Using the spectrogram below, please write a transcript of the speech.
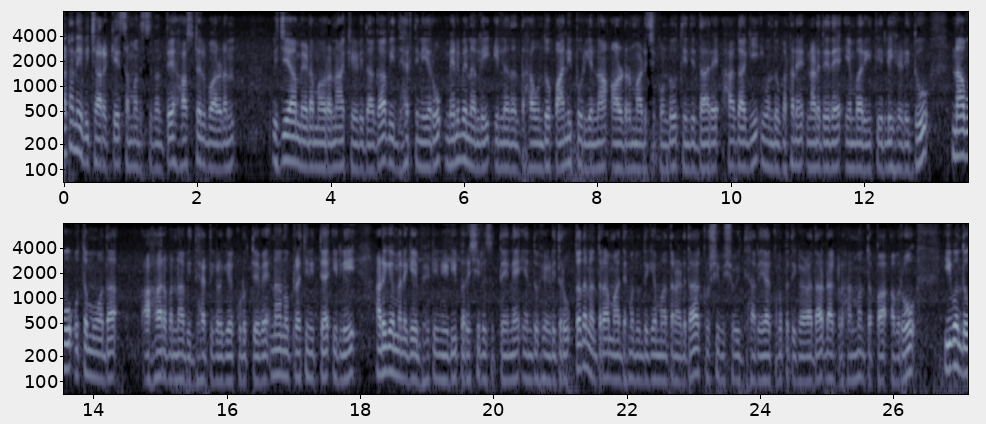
ಘಟನೆ ವಿಚಾರಕ್ಕೆ ಸಂಬಂಧಿಸಿದಂತೆ ಹಾಸ್ಟೆಲ್ ವಾರ್ಡನ್ ವಿಜಯ ಮೇಡಮ್ ಅವರನ್ನು ಕೇಳಿದಾಗ ವಿದ್ಯಾರ್ಥಿನಿಯರು ಮೆನುವಿನಲ್ಲಿ ಇಲ್ಲದಂತಹ ಒಂದು ಪಾನಿಪುರಿಯನ್ನು ಆರ್ಡರ್ ಮಾಡಿಸಿಕೊಂಡು ತಿಂದಿದ್ದಾರೆ. ಹಾಗಾಗಿ ಈ ಒಂದು ಘಟನೆ ನಡೆದಿದೆ ಎಂಬ ರೀತಿಯಲ್ಲಿ ಹೇಳಿದ್ದು, ನಾವು ಉತ್ತಮವಾದ ಆಹಾರವನ್ನು ವಿದ್ಯಾರ್ಥಿಗಳಿಗೆ ಕೊಡುತ್ತೇವೆ. ನಾನು ಪ್ರತಿನಿತ್ಯ ಇಲ್ಲಿ ಅಡುಗೆ ಮನೆಗೆ ಭೇಟಿ ನೀಡಿ ಪರಿಶೀಲಿಸುತ್ತೇನೆ ಎಂದು ಹೇಳಿದರು. ತದನಂತರ ಮಾಧ್ಯಮದೊಂದಿಗೆ ಮಾತನಾಡಿದ ಕೃಷಿ ವಿಶ್ವವಿದ್ಯಾಲಯ ಕುಲಪತಿಗಳಾದ ಡಾಕ್ಟರ್ ಹನುಮಂತಪ್ಪ ಅವರು, ಈ ಒಂದು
